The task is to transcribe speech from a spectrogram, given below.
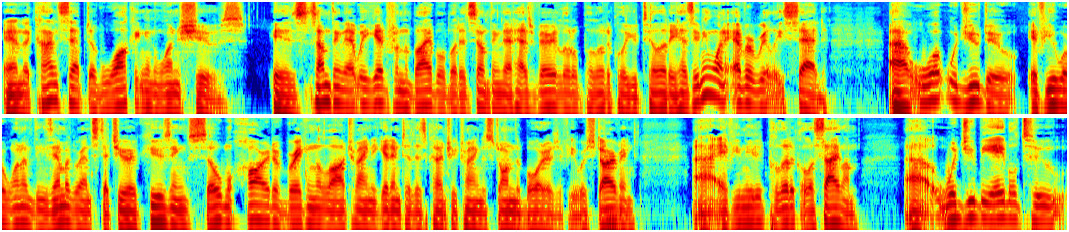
And the concept of walking in one's shoes is something that we get from the Bible, but it's something that has very little political utility. Has anyone ever really said, uh, what would you do if you were one of these immigrants that you're accusing so hard of breaking the law, trying to get into this country, trying to storm the borders? If you were starving, uh, if you needed political asylum, uh, would you be able to?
